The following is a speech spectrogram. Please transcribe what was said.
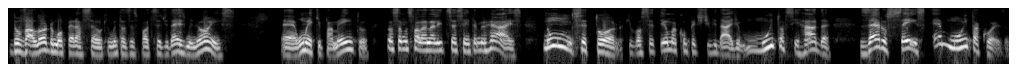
do valor de uma operação, que muitas vezes pode ser de 10 milhões, é, um equipamento, nós estamos falando ali de 60 mil reais. Num setor que você tem uma competitividade muito acirrada, 0,6 é muita coisa.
